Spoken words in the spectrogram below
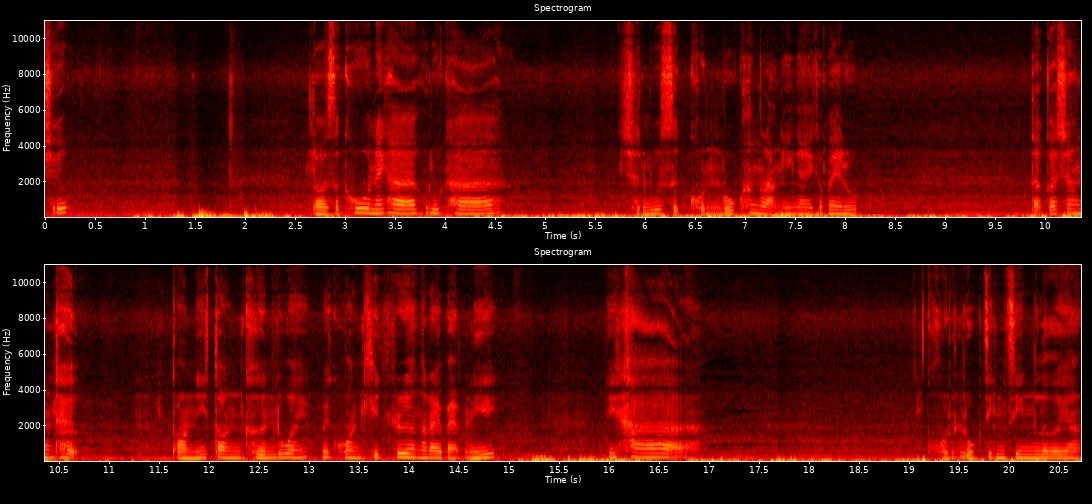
ชึบรอสักครู่นะคะ คุณลูกค้า ฉันรู้สึกขนลุกข้างหลังยังไงก็ไม่รู้ แต่ก็ช่างมันเถอะ ตอนนี้ตอนคืนด้วยไม่ควรคิดเรื่องอะไรแบบนี้ นี่ค่ะ ขนลุกจริง ๆ เลยอะ่ะ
